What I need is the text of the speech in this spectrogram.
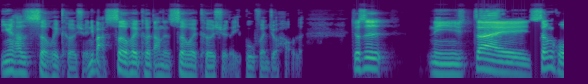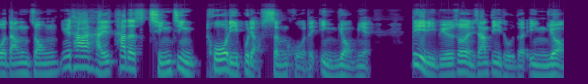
因为它是社会科学，你把社会科当成社会科学的一部分就好了。就是。你在生活当中，因为它还它的情境脱离不了生活的应用面，地理，比如说你像地图的应用、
